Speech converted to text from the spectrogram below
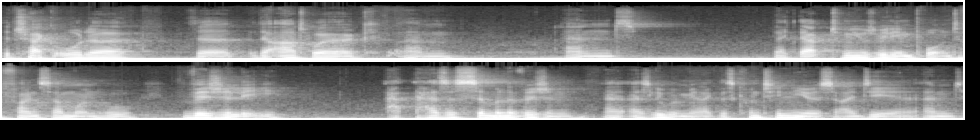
the track order, the the artwork, um, and like that to me was really important to find someone who visually has a similar vision as Lubomyr, like this continuous idea. And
